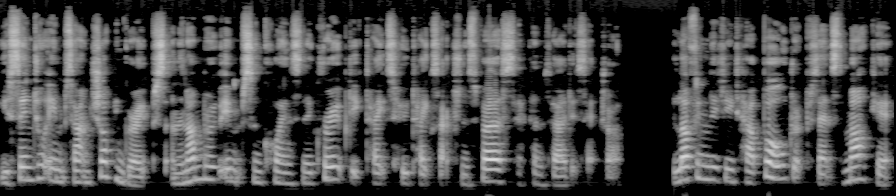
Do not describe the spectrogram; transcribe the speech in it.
You send your imps out in shopping groups, and the number of imps and coins in a group dictates who takes actions first, second, third, etc. The lovingly detailed board represents the market.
